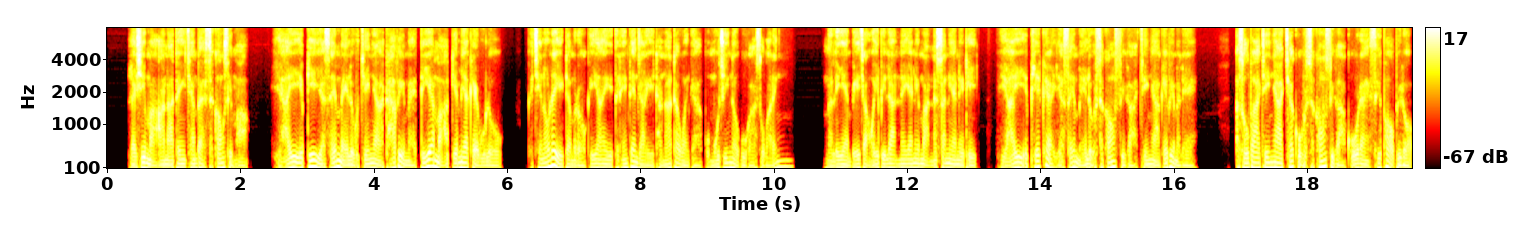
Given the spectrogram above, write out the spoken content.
။လက်ရှိမှာအာနာသိန်းချမ်းဘတ်စကောင်းစီမှာယာယီအပြည့်ရစဲမယ်လို့ကြေညာထားပေမဲ့တရက်မှာအပြင်းမရခဲ့ဘူးလို့ ကချင်လုံးလေးတမတော် KIA သတင်းပြန်ကြားရေးဌာနတာဝန်ခံဗိုလ်မှူးကြီးနော်ဘူးကဆိုပါတယ်။ငလျင်ပေးချောင်အေပီလာ2ရက်နေ့မှ20ရက်နေ့ထိယာယီအပြည့်ခက်ရစဲမယ်လို့စကောင်းစီကကြေညာခဲ့ပေမဲ့လည်းအဆိုပါကြေညာချက်ကိုစကောင်းစီကကိုယ်တိုင်စေးဖောက်ပြီးတော့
